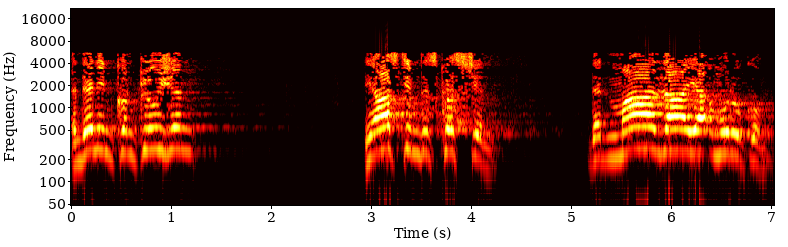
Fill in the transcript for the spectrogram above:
And then in conclusion, he asked him this question, that مَاذَا يَأْمُرُكُمْ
